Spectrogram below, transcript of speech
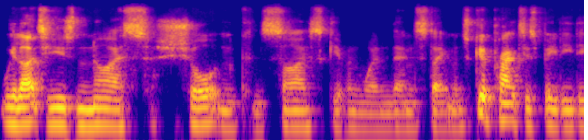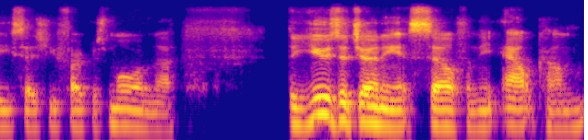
we like to use nice, short and concise given when then statements. Good practice BDD says you focus more on the the user journey itself and the outcome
